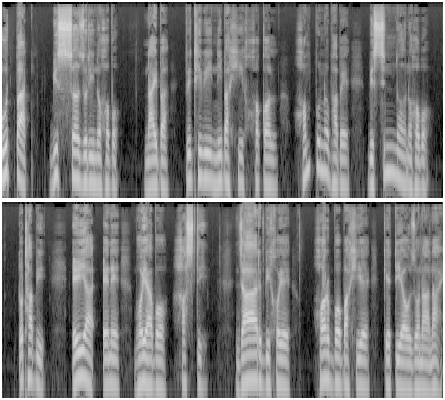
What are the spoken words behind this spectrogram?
উৎপাত বিশ্বজুৰি নহ'ব। নাইবা পৃথিৱী নিবাসীসকল সম্পূৰ্ণভাৱে বিচ্ছিন্ন নহ'ব। তথাপি এয়া এনে ভয়াৱহ শাস্তি যাৰ বিষয়ে সৰ্ববাসীয়ে কেতিয়াও জনা নাই।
